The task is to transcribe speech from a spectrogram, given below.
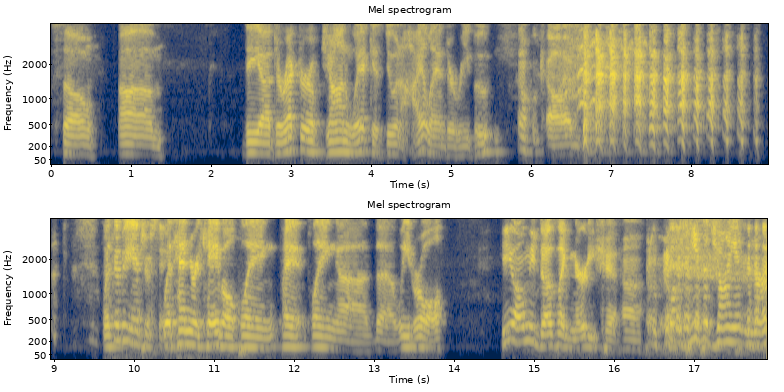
So, um, the uh, director of John Wick is doing a Highlander reboot Oh god. It could be interesting. with Henry Cavill playing play, playing uh, the lead role. He only does like nerdy shit, huh? Well, he's a giant nerd. I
